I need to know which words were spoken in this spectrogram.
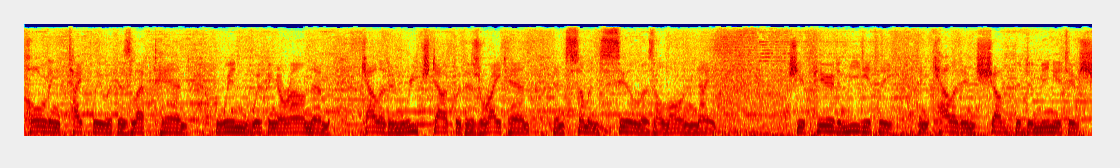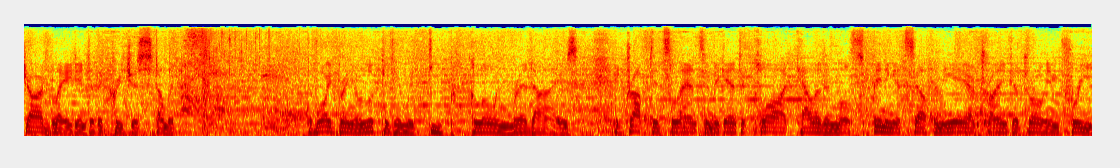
Holding tightly with his left hand, wind whipping around them, Kaladin reached out with his right hand and summoned Syl as a long knife. She appeared immediately, and Kaladin shoved the diminutive shard blade into the creature's stomach. The Voidbringer looked at him with deep, glowing red eyes. It dropped its lance and began to claw at Kaladin while spinning itself in the air, trying to throw him free.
